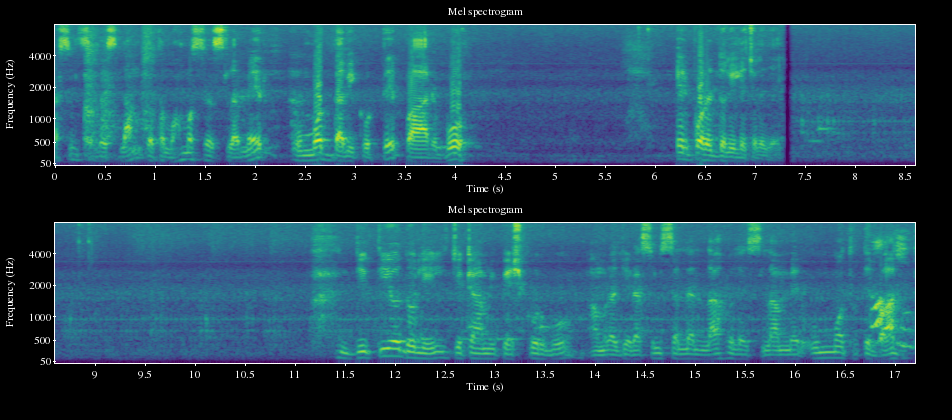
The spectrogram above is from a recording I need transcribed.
রাসুল সাল্লাহ ইসলাম তথা মোহাম্মদ সাল্লাহ ইসলামের উম্মত দাবি করতে পারব। এরপরের দলিলে চলে যাই। দ্বিতীয় দলিল যেটা আমি পেশ করব আমরা যে রাসুল সাল্লাহ ইসলামের উম্মত হতে বাধ্য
